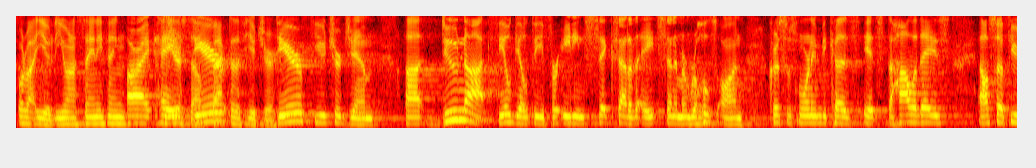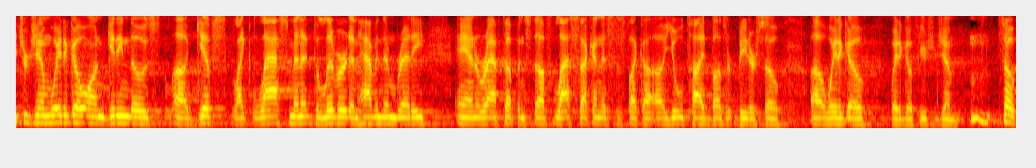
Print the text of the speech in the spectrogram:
What about you? Do you want to say anything? All right, to hey, yourself, dear, Back to the Future. Dear future Jim, uh, do not feel guilty for eating six out of the eight cinnamon rolls on Christmas morning because it's the holidays. Also, future Jim, way to go on getting those uh, gifts like last minute delivered and having them ready and wrapped up and stuff last second. This is like a, a Yuletide buzzer beater, so uh, way to go. Way to go, future Jim. so,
